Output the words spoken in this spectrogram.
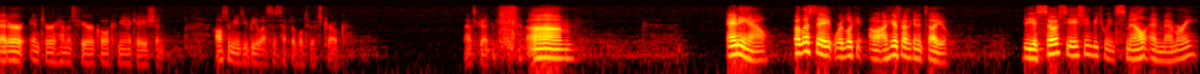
Better interhemispherical communication. Also means you'd be less susceptible to a stroke. That's good. Um, anyhow, but let's say we're looking, oh, here's what I was going to tell you. The association between smell and memory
